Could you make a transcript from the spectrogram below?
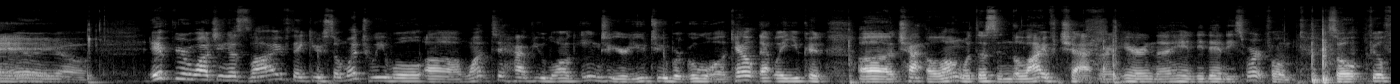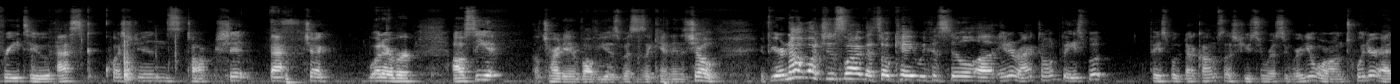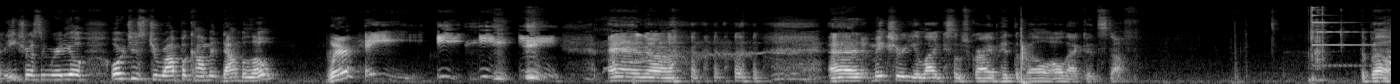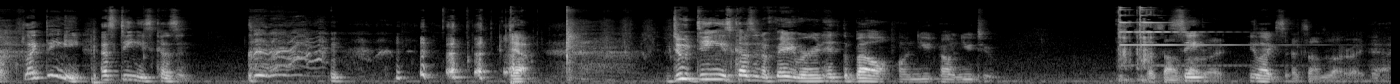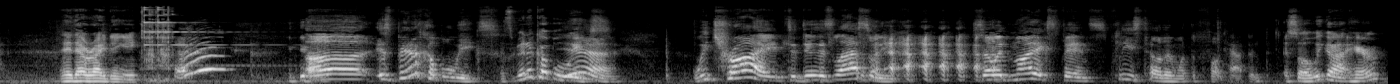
If you're watching us live, thank you so much. We will uh, want to have you log into your YouTube or Google account. That way you could uh, chat along with us in the live chat right here in the handy dandy smartphone. So feel free to ask questions, talk shit, fact check, whatever. I'll see it. I'll try to involve you as best as I can in the show. If you're not watching this live, that's okay. We can still uh, interact on Facebook facebook.com slash Houston Wrestling Radio or on Twitter at H Wrestling Radio or just drop a comment down below. Where? Hey, e, e, e. and uh, and make sure you like, subscribe, hit the bell, all that good stuff. The bell, it's like Dingy. That's Dingy's cousin. yeah. Do Dingy's cousin a favor and hit the bell on you on YouTube. That sounds See, about right. he likes it. That sounds about right. Yeah. Ain't that right, Dingy? uh, it's been a couple weeks. It's been a couple weeks. Yeah. We tried to do this last week. so at my expense, please tell them what the fuck happened. So we got here,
